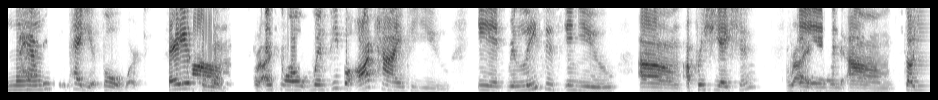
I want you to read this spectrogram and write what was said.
mm-hmm. having to pay it forward. Pay it um, forward. Right. And so when people are kind to you, it releases in you um, appreciation. Right. And um, so you,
